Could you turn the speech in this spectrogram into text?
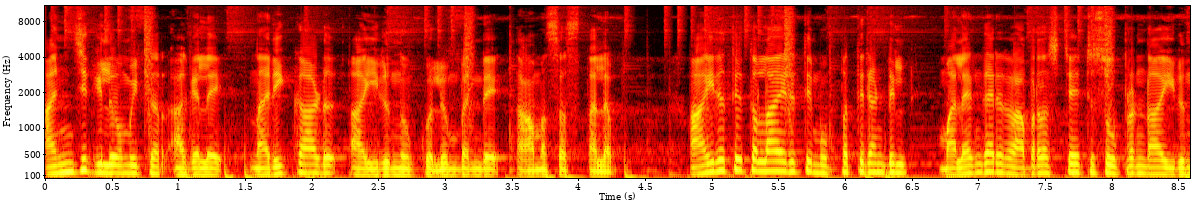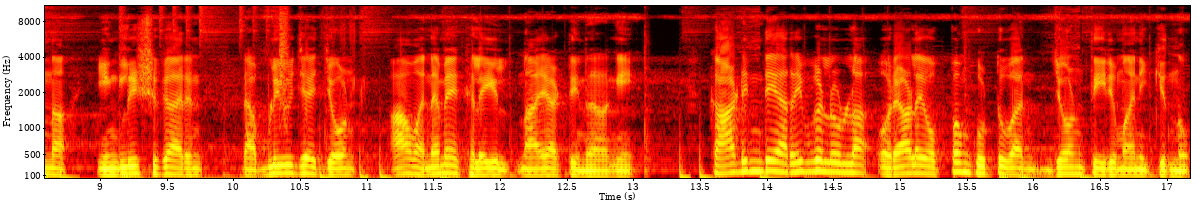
അഞ്ച് കിലോമീറ്റർ അകലെ നരിക്കാട് ആയിരുന്നു കൊലുമ്പന്റെ താമസ സ്ഥലം. ആയിരത്തി തൊള്ളായിരത്തി മുപ്പത്തിരണ്ടിൽ മലങ്കര റബ്ബർ എസ്റ്റേറ്റ് സൂപ്രണ്ടായിരുന്ന ഇംഗ്ലീഷുകാരൻ ഡബ്ല്യു ജെ ജോൺ ആ വനമേഖലയിൽ നായാട്ടിനിറങ്ങി. കാടിന്റെ അറിവുകളുള്ള ഒരാളെ ഒപ്പം കൂട്ടുവാൻ ജോൺ തീരുമാനിക്കുന്നു.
